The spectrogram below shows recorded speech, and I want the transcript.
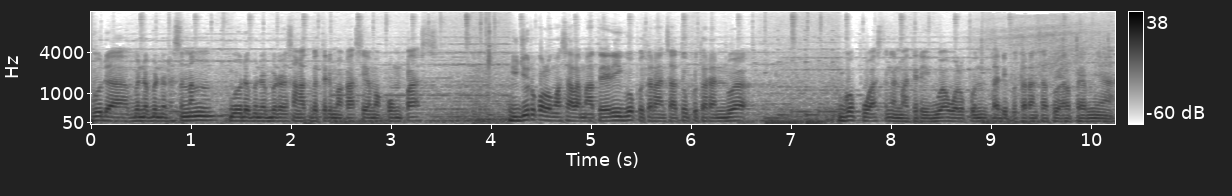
Gue udah bener-bener seneng, gue udah bener-bener sangat berterima kasih sama Kompas. Jujur kalau masalah materi, gue putaran satu, putaran dua, gue puas dengan materi gue walaupun tadi putaran satu LPM-nya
